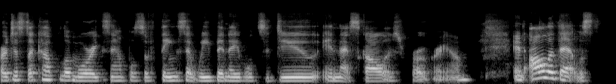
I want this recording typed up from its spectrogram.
or just a couple of more examples of things that we've been able to do in that scholars program. And all of that was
